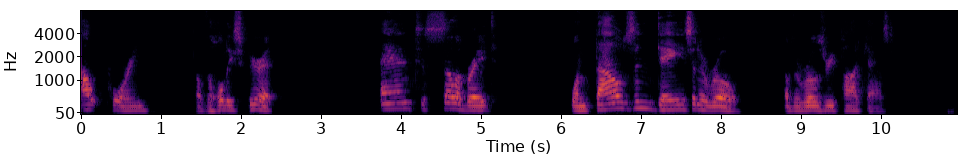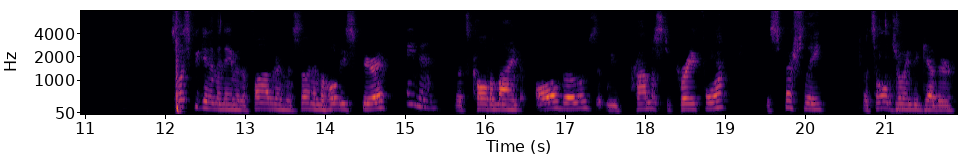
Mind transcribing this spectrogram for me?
outpouring of the Holy Spirit and to celebrate 1,000 days in a row of the Rosary podcast. So let's begin in the name of the Father, and the Son, and the Holy Spirit. Amen. Let's call to mind all those that we've promised to pray for, especially let's all join together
